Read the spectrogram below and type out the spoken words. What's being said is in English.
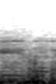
mean,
